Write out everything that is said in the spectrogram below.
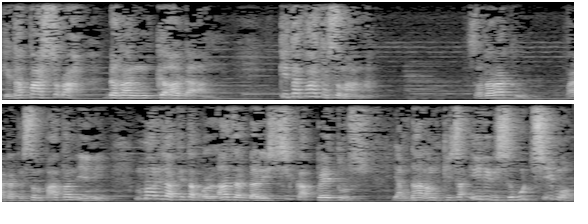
Kita pasrah dengan keadaan. Kita patah semangat. Saudaraku, pada kesempatan ini, marilah kita belajar dari sikap Petrus yang dalam kisah ini disebut Simon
